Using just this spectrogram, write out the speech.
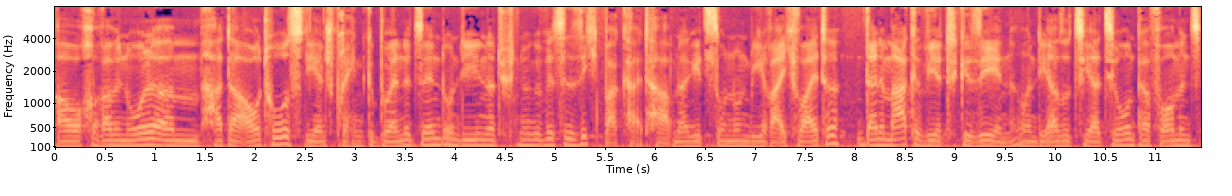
Auch Ravenol ähm, hat da Autos, die entsprechend gebrandet sind und die natürlich eine gewisse Sichtbarkeit haben. Da geht es so nun um die Reichweite. Deine Marke wird gesehen und die Assoziation Performance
